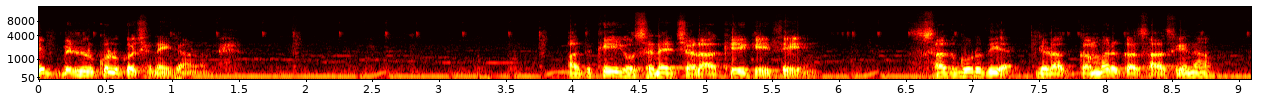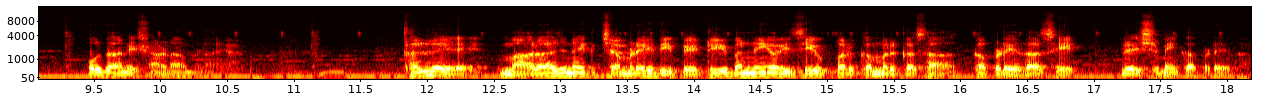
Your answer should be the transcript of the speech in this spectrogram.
ਇਹ ਬਿਲਕੁਲ ਕੁਝ ਨਹੀਂ ਜਾਣਦੇ। ਅਦਕੀ ਉਸਨੇ ਚਲਾਕੀ ਕੀਤੀ। ਸਤਗੁਰ ਦੀ ਜਿਹੜਾ ਕਮਰ ਕਸਾ ਸੀ ਨਾ, ਉਹਦਾ ਨਿਸ਼ਾਨਾ ਬਣਾਇਆ। ਥੱਲੇ ਮਹਾਰਾਜ ਨੇ ਇੱਕ ਚਮੜੇ ਦੀ ਪੇਟੀ ਬੰਨੀ ਹੋਈ ਸੀ, ਉੱਪਰ ਕਮਰ ਕਸਾ ਕਪੜੇ ਦਾ ਸੀ, ਰੇਸ਼ਮੀ ਕਪੜੇ ਦਾ।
